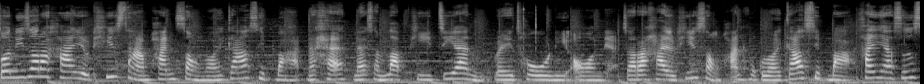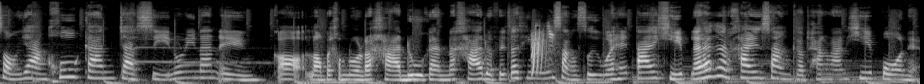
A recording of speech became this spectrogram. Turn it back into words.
ตัวนี้จะราคาอยู่ที่ 3,290 บาทนะคะ และสำหรับ p i g e o n Retro Neon เนี่ยจะราคาอยู่ที่2,690 บาท ใครอยากซื้อ 2 อย่างคู่กันจัดสีนู่นนี่นั่นเอง ก็ลองไปคำนวณราคาดูกันนะคะ เดี๋ยวเฟซจะทิ้งลิงก์สั่งซื้อไว้ให้ใต้คลิป และถ้าเกิดใครสั่งกับทางร้านคีโปเนี่ย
